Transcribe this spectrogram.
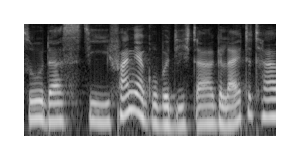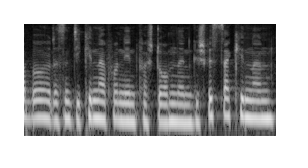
so dass die Fania-Gruppe, die ich da geleitet habe, das sind die Kinder von den verstorbenen Geschwisterkindern,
